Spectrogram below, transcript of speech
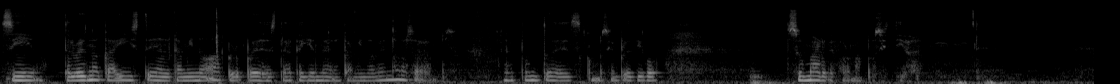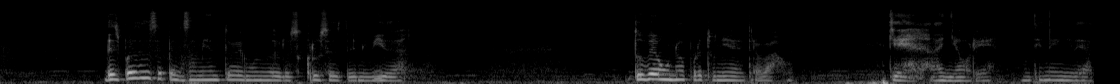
Sí, tal vez no caíste en el camino A, pero puedes estar cayendo en el camino B, no lo sabemos. El punto es, como siempre digo, sumar de forma positiva. Después de ese pensamiento en uno de los cruces de mi vida, tuve una oportunidad de trabajo que añoré, no tienen idea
